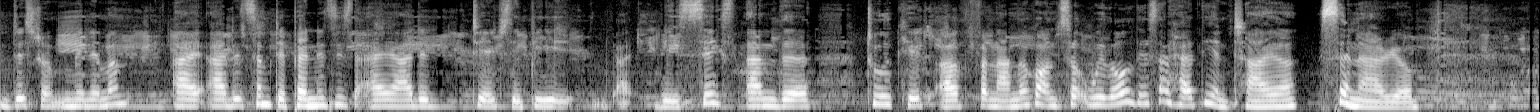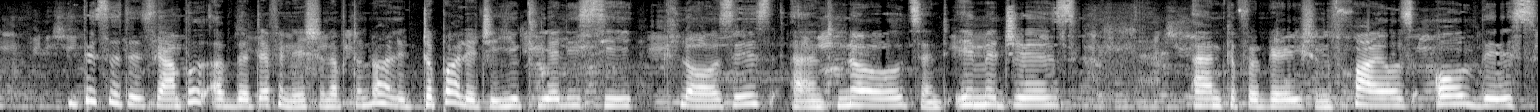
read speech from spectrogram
distro minimum, I added some dependencies. I added DHCP v6 uh, and the toolkit of Fernando Gont. So with all this, I had the entire scenario. This is an example of the definition of topology. You clearly see clauses and nodes and images and configuration files. All this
